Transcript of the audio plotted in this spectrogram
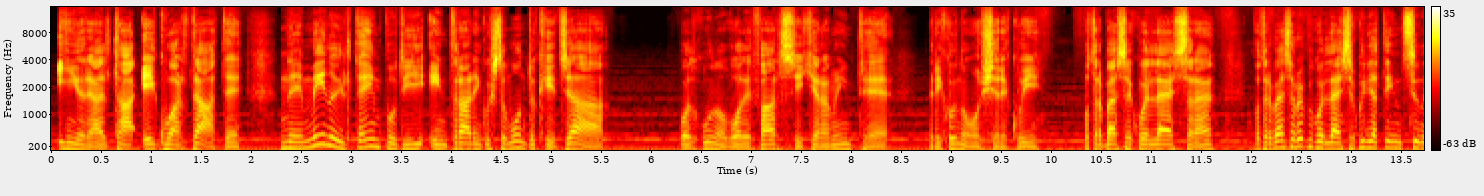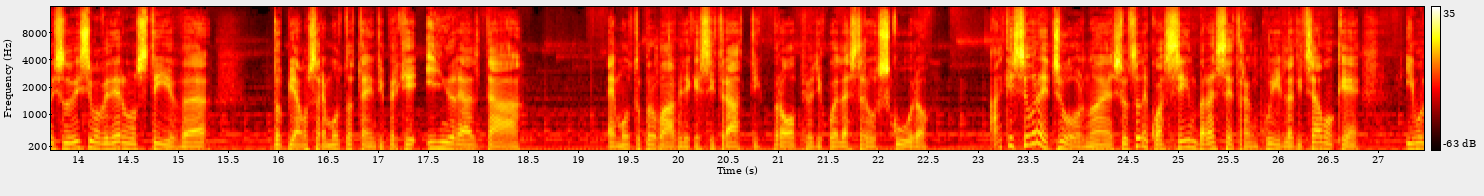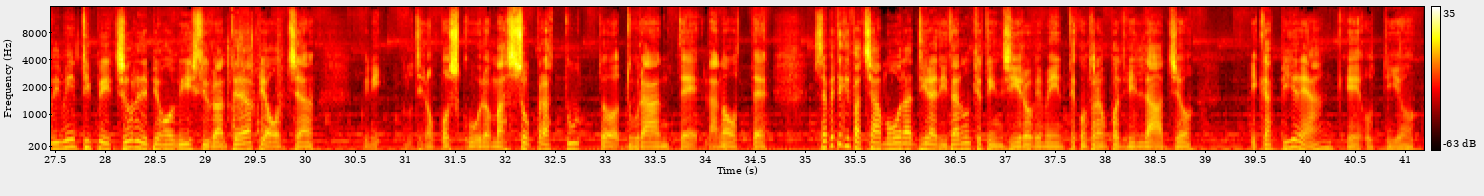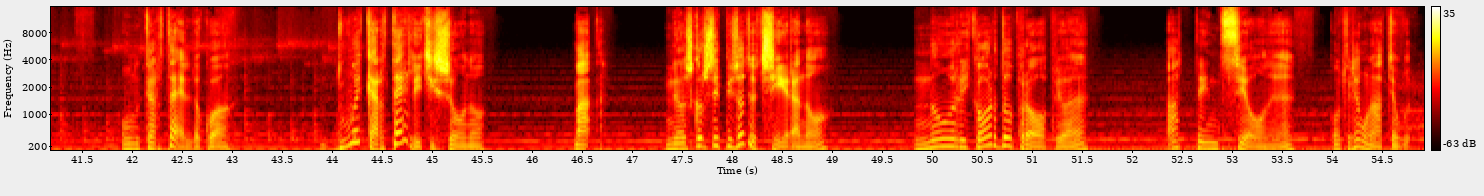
in realtà e guardate, nemmeno il tempo di entrare in questo mondo che già qualcuno vuole farsi chiaramente riconoscere qui. Potrebbe essere quell'essere, eh? Potrebbe essere proprio quell'essere, quindi attenzione, se dovessimo vedere uno Steve, dobbiamo stare molto attenti perché in realtà è molto probabile che si tratti proprio di quell'essere oscuro. Anche se ora è giorno, eh, la situazione qua sembra essere tranquilla, diciamo che i movimenti peggiori li abbiamo visti durante la pioggia, quindi quando c'era un po' scuro, ma soprattutto durante la notte. Sapete che facciamo ora? Direi di dare un'occhiata in giro, ovviamente, controllare un po' il villaggio e capire anche, oddio, un cartello qua. Due cartelli ci sono. Ma nello scorso episodio c'erano? Non ricordo proprio, eh. Attenzione, eh. Controlliamo un attimo.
